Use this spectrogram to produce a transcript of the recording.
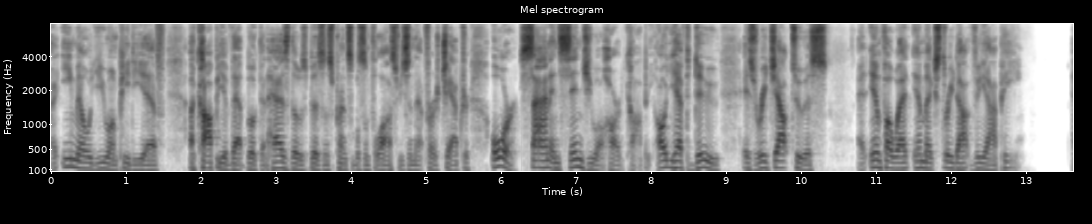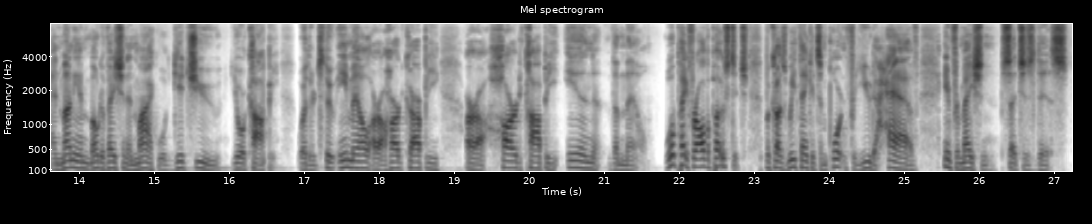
or email you on PDF a copy of that book that has those business principles and philosophies in that first chapter, or sign and send you a hard copy. All you have to do is reach out to us at info at mx3.vip and Money and Motivation and Mike will get you your copy, whether it's through email or a hard copy or a hard copy in the mail. We'll pay for all the postage because we think it's important for you to have information such as this.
